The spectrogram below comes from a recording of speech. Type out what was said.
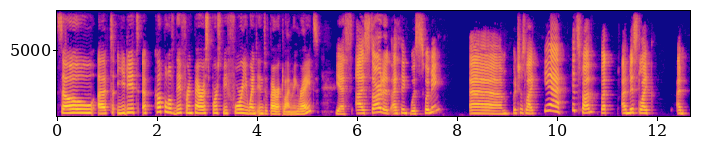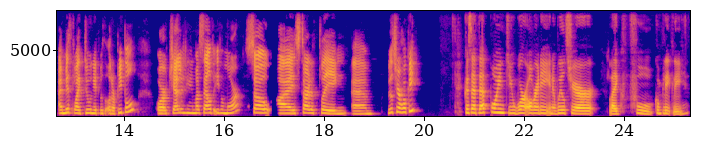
So uh, t- you did a couple of different para sports before you went into paraclimbing, right? Yes, I started, I think, with swimming um, which was like, yeah, it's fun, but I missed like I, I missed like doing it with other people or challenging myself even more. So I started playing um, wheelchair hockey. Because at that point you were already in a wheelchair, like full, completely,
